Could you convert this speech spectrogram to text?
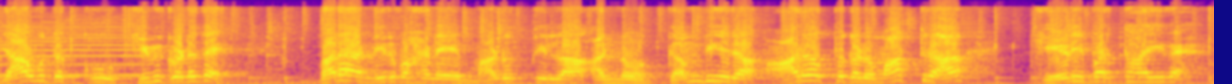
ಯಾವುದಕ್ಕೂ ಕಿವಿಗೊಡದೆ ಬರ ನಿರ್ವಹಣೆ ಮಾಡುತ್ತಿಲ್ಲ ಅನ್ನೋ ಗಂಭೀರ ಆರೋಪಗಳು ಮಾತ್ರ ಕೇಳಿ ಬರ್ತಾ ಇವೆ.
